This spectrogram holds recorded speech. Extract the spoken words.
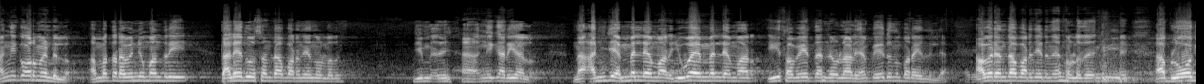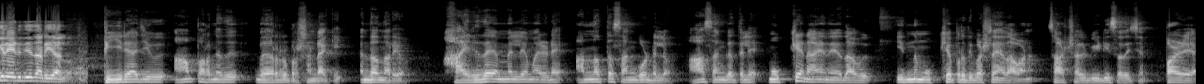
അങ്ങേക്ക് ഓർമ്മയുണ്ടല്ലോ. അമ്മത്തെ റവന്യൂ മന്ത്രി തലേ ദിവസം എന്താ പറഞ്ഞെന്നുള്ളത്? ജിം അങ്ങേക്ക് അറിയാലോ അഞ്ച് എം എൽ എമാർ യുവ എം എൽ എമാർ ഈ സഭയിൽ തന്നെ ഉള്ള ആൾ ഞാൻ പേരൊന്നും പറയുന്നില്ല. അവരെന്താ പറഞ്ഞിരുന്നെന്നുള്ളത് ആ ബ്ലോഗിൽ എഴുതിയത് അറിയാലോ. പി രാജീവ് ആ പറഞ്ഞത് വേറൊരു പ്രശ്നം ഉണ്ടാക്കി. എന്താണെന്നറിയോ ഹരിത എം എൽ എമാരുടെ അന്നത്തെ സംഘം ഉണ്ടല്ലോ. ആ സംഘത്തിലെ മുഖ്യനായ നേതാവ് ഇന്ന് മുഖ്യ പ്രതിപക്ഷ നേതാവാണ്. സാക്ഷാൽ വി ഡി സതീശൻ പഴയ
